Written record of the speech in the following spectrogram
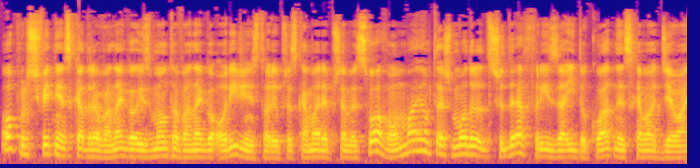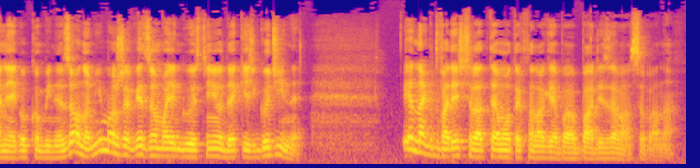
Oprócz świetnie skadrowanego i zmontowanego origin story przez kamerę przemysłową, mają też model 3D Freeza i dokładny schemat działania jego kombinezonu, mimo że wiedzą o jego istnieniu od jakiejś godziny. Jednak 20 lat temu technologia była bardziej zaawansowana.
